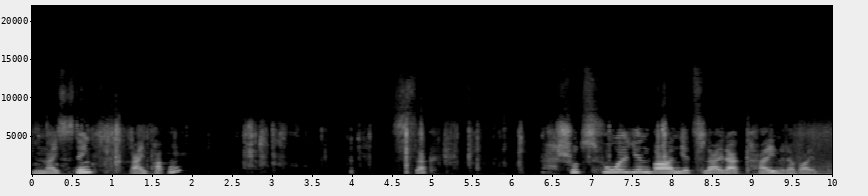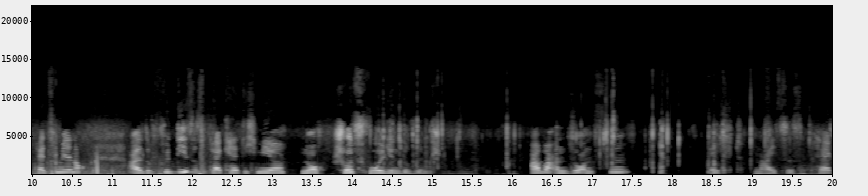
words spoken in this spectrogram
Nice Ding. Reinpacken. Zack. Schutzfolien waren jetzt leider keine dabei. Hätte ich mir noch. Also für dieses Pack hätte ich mir noch Schutzfolien gewünscht. Aber ansonsten echt nices Pack.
